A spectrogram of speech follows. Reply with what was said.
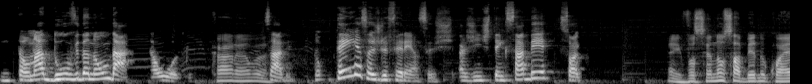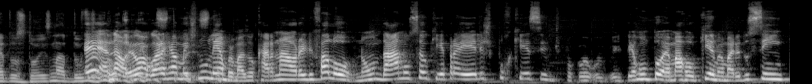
Então, na dúvida, não dá, dá o outro. Caramba. Sabe? Então, tem essas diferenças. A gente tem que saber. Só é, e você não sabendo qual é dos dois, na dúvida. É, não, eu agora realmente dois, não lembro, mas o cara na hora ele falou: não dá não sei o que para eles, porque se. Tipo, ele perguntou: é marroquino? Meu marido sim.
